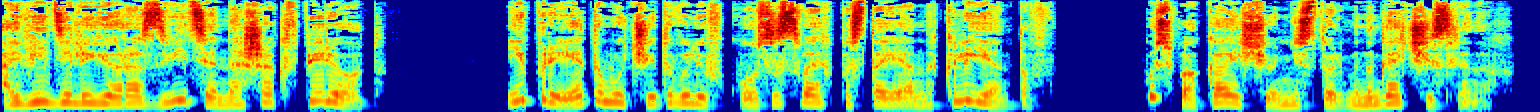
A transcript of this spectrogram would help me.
а видели ее развитие на шаг вперед и при этом учитывали вкусы своих постоянных клиентов, пусть пока еще не столь многочисленных.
